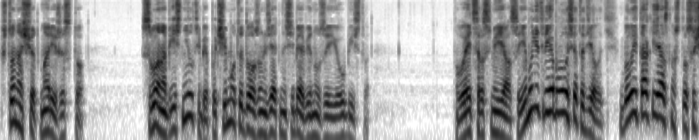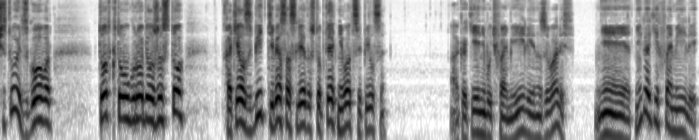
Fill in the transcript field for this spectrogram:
«Что насчет Мари Жесто? Свон объяснил тебе, почему ты должен взять на себя вину за ее убийство?» Уэйтс рассмеялся. Ему не требовалось это делать. Было и так ясно, что существует сговор. Тот, кто угробил Жесто, хотел сбить тебя со следа, чтобы ты от него отцепился. А какие-нибудь фамилии назывались? Нет, никаких фамилий.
